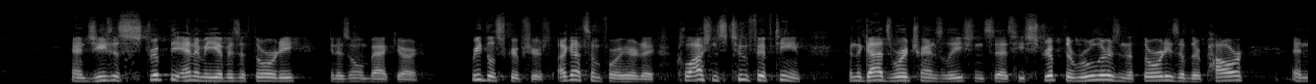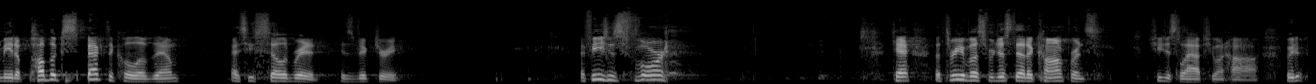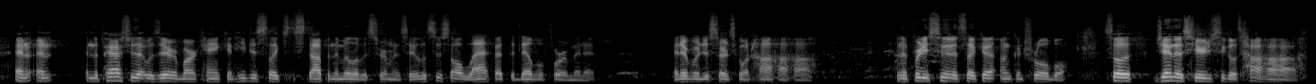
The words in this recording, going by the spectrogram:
and Jesus stripped the enemy of his authority in his own backyard. Read those scriptures. I got some for you here today. Colossians 2:15 in the God's Word translation says, He stripped the rulers and authorities of their power and made a public spectacle of them as he celebrated his victory. Ephesians 4. okay, the three of us were just at a conference. She just laughed. She went, ha. And, and, and the pastor that was there, Mark Hankins, he just likes to stop in the middle of a sermon and say, let's just all laugh at the devil for a minute. And everyone just starts going, ha, ha, ha. And then pretty soon it's like uncontrollable. So Jenna's here, she goes, ha, ha, ha.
